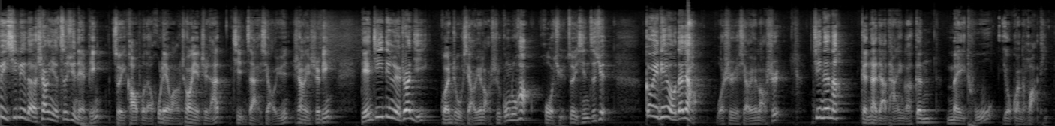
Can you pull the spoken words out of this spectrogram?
最犀利的商业资讯点评，最靠谱的互联网创业指南，尽在小云商业视频。点击订阅专辑，关注小云老师公众号，获取最新资讯。各位听友，大家好，我是小云老师。今天呢，跟大家谈一个跟美图有关的话题。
